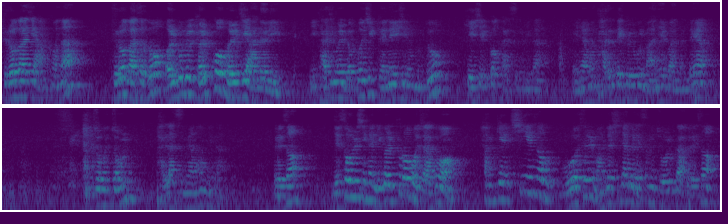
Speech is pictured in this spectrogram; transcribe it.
들어가지 않거나 들어가서도 얼굴을 결코 걸지 않으리. 이 다짐을 몇 번씩 되뇌이시는 분도 계실 것 같습니다. 왜냐하면 다른 데 교육을 많이 해봤는데요. 이쪽은 좀 달랐으면 합니다. 그래서 이제 서울시는 이걸 풀어보자고 함께 시에서 무엇을 먼저 시작을 했으면 좋을까 그래서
